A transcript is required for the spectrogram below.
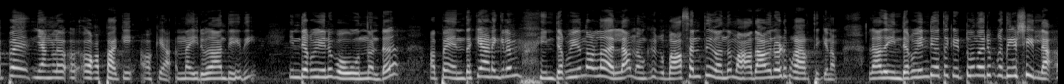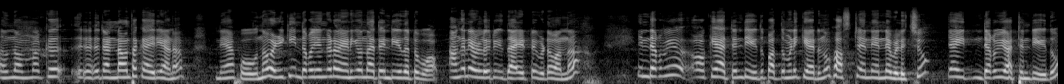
അപ്പം ഞങ്ങൾ ഉറപ്പാക്കി. ഓക്കെ എന്നാൽ ഇരുപതാം തീയതി ഇന്റർവ്യൂവിന് പോകുന്നുണ്ട്. അപ്പോൾ എന്തൊക്കെയാണെങ്കിലും ഇന്റർവ്യൂ എന്നുള്ളതല്ല നമുക്ക് കൃപാസനത്തിൽ വന്ന് മാതാവിനോട് പ്രാർത്ഥിക്കണം. അല്ലാതെ ഇന്റർവ്യൂവിന്റെ അകത്ത് കിട്ടുമെന്നൊരു പ്രതീക്ഷയില്ല. അത് നമുക്ക് രണ്ടാമത്തെ കാര്യമാണ്. പിന്നെ പോകുന്ന വഴിക്ക് ഇന്റർവ്യൂ കൂടെ വേണമെങ്കിൽ ഒന്ന് അറ്റൻഡ് ചെയ്തിട്ട് പോവാം. അങ്ങനെയുള്ളൊരു ഇതായിട്ട് ഇവിടെ വന്ന് ഇന്റർവ്യൂ ഒക്കെ അറ്റൻഡ് ചെയ്തു. പത്ത് മണിക്കായിരുന്നു. ഫസ്റ്റ് തന്നെ എന്നെ വിളിച്ചു. ഞാൻ ഇന്റർവ്യൂ അറ്റൻഡ് ചെയ്തു.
